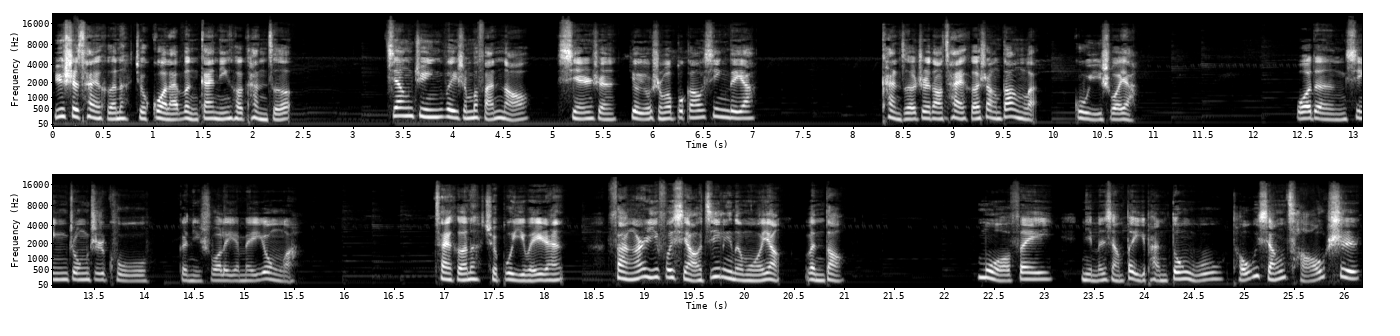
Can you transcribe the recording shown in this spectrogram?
于是蔡和呢就过来问甘宁和阚泽：“将军为什么烦恼？先生又有什么不高兴的呀？”阚泽知道蔡和上当了。故意说呀，我等心中之苦，跟你说了也没用啊。蔡和呢却不以为然，反而一副小机灵的模样，问道：“莫非你们想背叛东吴，投降曹氏？”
